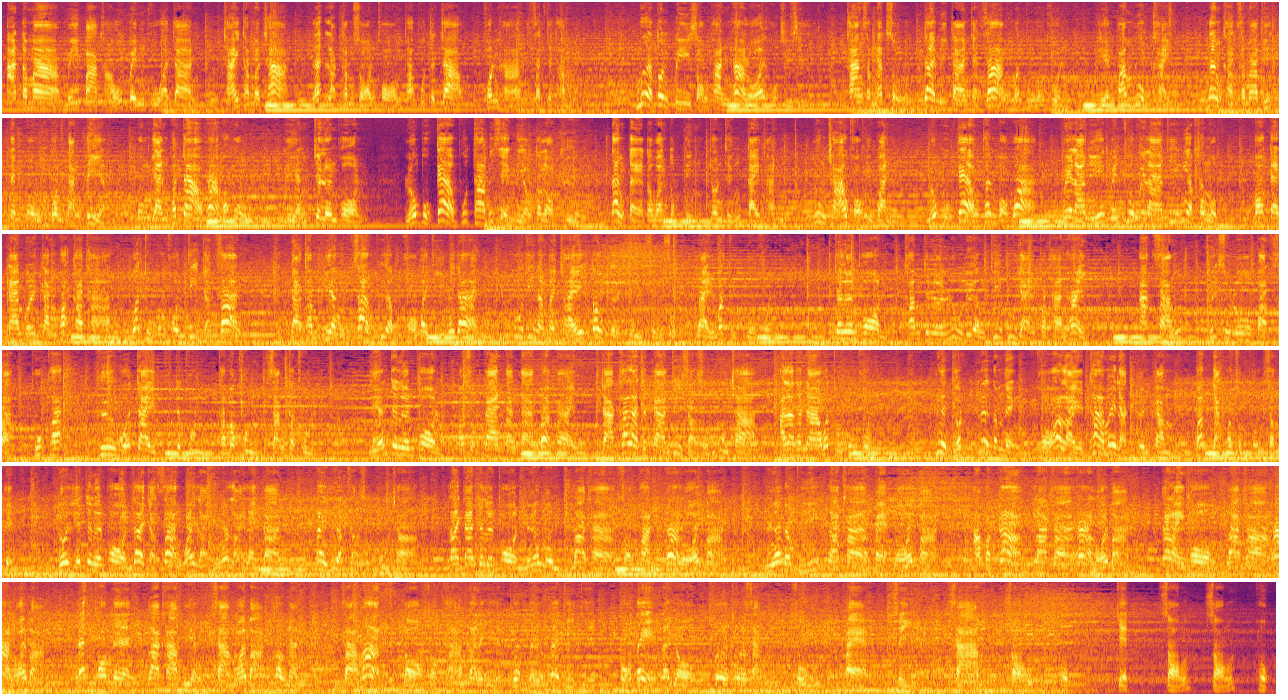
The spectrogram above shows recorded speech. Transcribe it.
อาตมามีป่าเขาเป็นครูอาจารย์ ใช้ธรรมชาติและหลักคำสอนของพระพุทธเจ้า ค้นหาสัจธรรม เมื่อต้นปี 2564 ทางสำนักสงฆ์ได้มีการจัดสร้างวัตถุมงคล เหรียญปั๊มรูปไข่ นั่งขัดสมาธิเต็มองค์บนต่างเตี้ย องค์ยันพระเจ้าห้าพระองค์ เหรียญเจริญพร หลวงปู่แก้วพุทธาพิเศษเดี่ยวตลอดคืน ตั้งแต่ตะวันตกดินจนถึงไก่ขัน รุ่งเช้าของอีกวัน หลวงปู่แก้วท่านบอกว่า เวลานี้เป็นช่วงเวลาที่เงียบสงบเหมาะแก่การบริกรรมพระคาถา วัตถุมงคลที่จัดสร้าง จะทำเพียงสร้างเพื่อขอไปทีไม่ได้ ผู้ที่นำไปใช้ต้องเกิดคุณสูงสุดในวัตถุมงคล เจริญพรคำเจริญรุ่งเรืองที่ผู้ใหญ่ประทานให้อสัง วิสุโลปัสสะทุพะ คือหัวใจพุทธคุณ ธรรมคุณ สังฆคุณ เหรียญเจริญพรประสบการณ์ต่างๆ มากมาย จากข้าราชการที่สะสมบูชา อาราธนาวัตถุมงคล เลื่อนยศเลื่อนตำแหน่ง ขออะไรถ้าไม่หนักเกินกรรม มักจะประสบผลสำเร็จ ดยเหรียญเจริญพรได้จัดสร้างไว้หลายเนื้อหลายรายการ ให้เลือกสะสมบูชา รายการเจริญพรเนื้อเงิน ราคา 2,500 บาท เนื้อน้ำพีราคา 800 บาทอาปาก้า ราคา 500 บาทกระไหลทอง ราคา 500 บาท และทองแดงราคาเพียง 300 บาทเท่านั้น สามารถติดต่อสอบถามรายละเอียดเพิ่มเติมได้ที่เพจโปเต้ระยองเบอร์โทรศัพท์ 0 8 4 3 2 6 7 2 2 6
